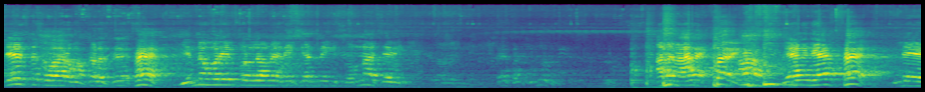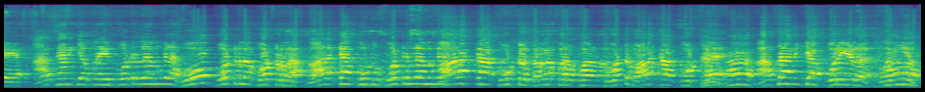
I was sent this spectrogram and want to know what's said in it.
தேசத்துக்கு வர மக்களுக்கு என்ன பொரியல் பண்ணலாம்னு கேட்டு நீங்க சொன்னா சரி. அதனால ஏனுங்க? இல்ல அரசாணிக்கா பொரியல் போட்டுடலாமுங்களா? ஓ போட்டுடலாம் போட்டுடலாம். வாழைக்காய் கூட்டு போட்டுடலாமுங்களா? வாழைக்காய் கூட்டு கடலப்பருப்பானது போட்டு வாழைக்காய் கூட்டு பொரியல். பொரியல்.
